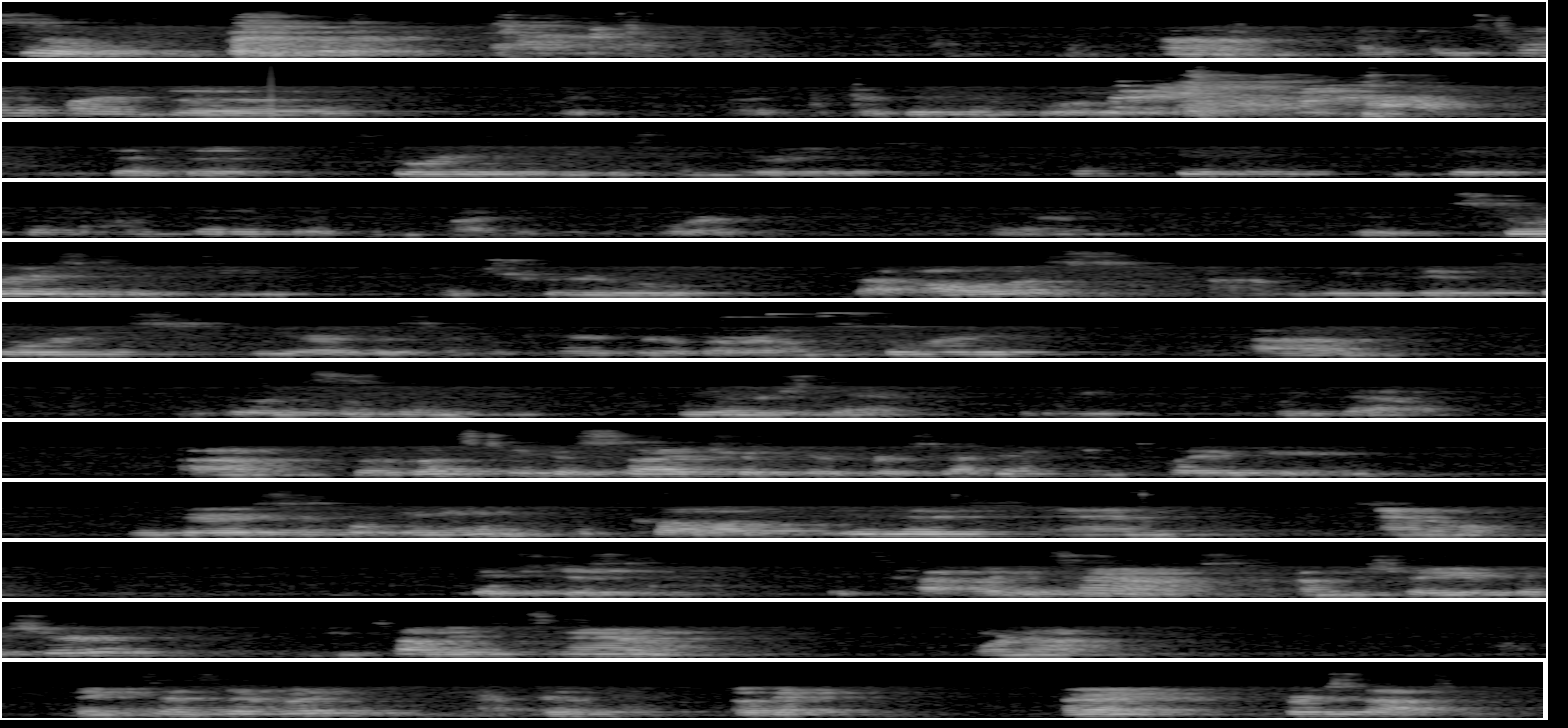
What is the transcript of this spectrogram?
So, um, I, I was trying to find the, like, a, a different quote. Um, is that the story is the deepest thing there is? I think G.K. Chesterton said it, but I couldn't find it before. And the story is really deep and true about all of us. Um, we live stories. We are the central character of our own story. Um, and so it's something we understand. Um, but let's take a side trip here for a second and play a game. It's a very simple game. It's called Is It an Animal? It's just, it's how, like it sounds. I'm going to show you a picture. You tell me if it's an animal or not. Make sense, everybody? Okay. All right. First option.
